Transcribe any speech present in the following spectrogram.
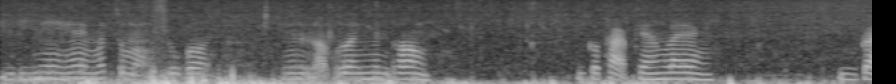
อยู่ดีแม่แห้งมัดสมองสู่ก่อนเงินหลับรวยเงินทองสุขภาแข็งแรง อยู่ไกล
